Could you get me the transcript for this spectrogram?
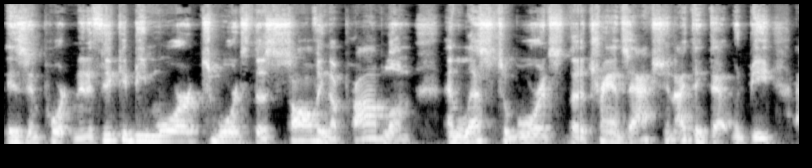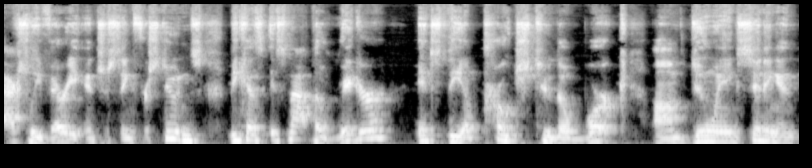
is important. And if it could be more towards the solving a problem and less towards the transaction, I think that would be actually very interesting for students because it's not the rigor it's the approach to the work um, doing sitting in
